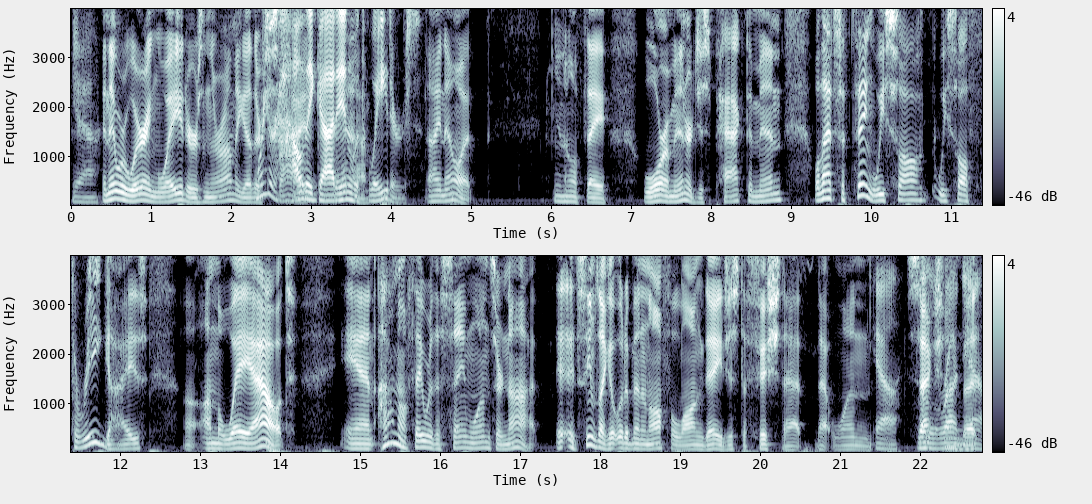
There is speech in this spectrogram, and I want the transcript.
Yeah. and they were wearing waders and they're on the I other wonder side how they got in Yeah, with waders. i know it you know if they wore them in or just packed them in well that's the thing we saw we saw three guys uh, on the way out and i don't know if they were the same ones or not it, it seems like it would have been an awful long day just to fish that that one Yeah. section, run, but yeah.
